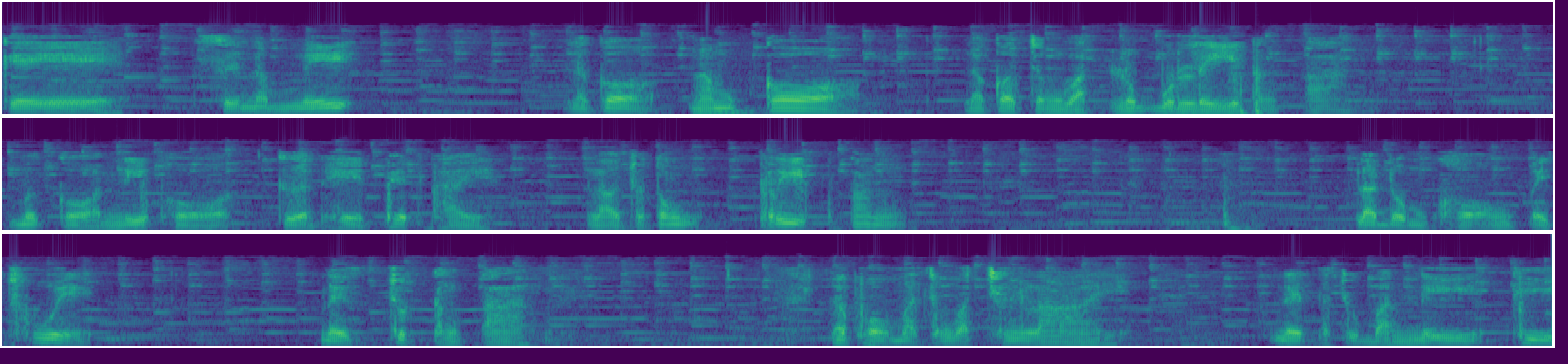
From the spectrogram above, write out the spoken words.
เกสึนามิ แล้วก็น้ำก้อ แล้วก็จังหวัดลบบุรีต่างๆ เมื่อก่อนนี้พอเกิดเหตุเพศภัย เราจะต้องรีบตั้ง ระดมของไปช่วยในจุดต่างๆ แล้วพอมาจังหวัดเชียงราย ในปัจจุบันนี้ที่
